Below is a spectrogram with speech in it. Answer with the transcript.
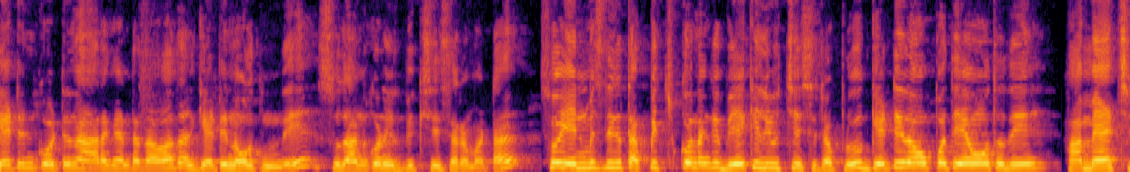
గెట్ ఇన్ కొట్టిన అరగంట తర్వాత అది గెట్ ఇన్ అవుతుంది. సో దాన్ని కూడా వీళ్ళు ఫిక్స్ చేశారనమాట సో ఎనిమిది దగ్గర తప్పించుకోవడానికి వెహికల్ యూజ్ చేసేటప్పుడు గెట్ ఇన్ అవ్వకపోతే ఏమవుతుంది? ఆ మ్యాచ్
